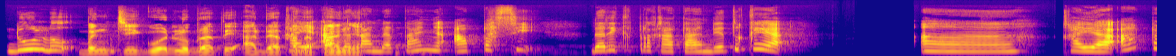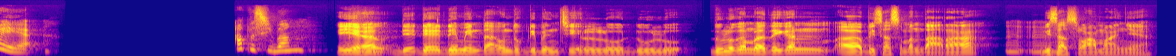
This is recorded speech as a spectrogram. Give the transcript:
Dulu. Benci gue dulu berarti ada tanda kayak ada tanya. tanda tanya apa sih? Dari perkataan dia tuh kayak eh kayak apa ya apa sih bang Iya, dia, dia dia minta untuk dibenci lu dulu. Dulu kan berarti kan eh, bisa sementara, Mm-mm. bisa selamanya.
